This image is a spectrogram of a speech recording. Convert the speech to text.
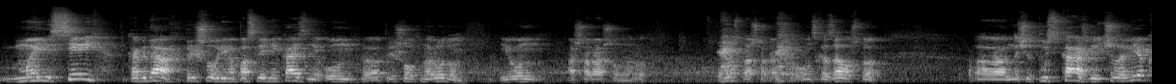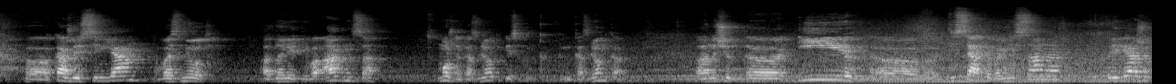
Моисей, когда пришло время последней казни, он э, пришел к народу, и он ошарашил народ. Просто ошарашил. Он сказал, что э, значит, пусть каждый человек, э, каждая семья возьмет однолетнего агнца, можно козлет, козленка, значит, э, и э, 10 Ниссана привяжет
